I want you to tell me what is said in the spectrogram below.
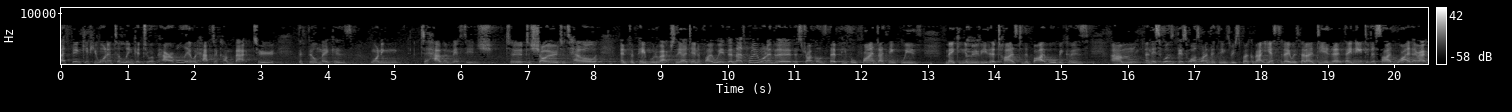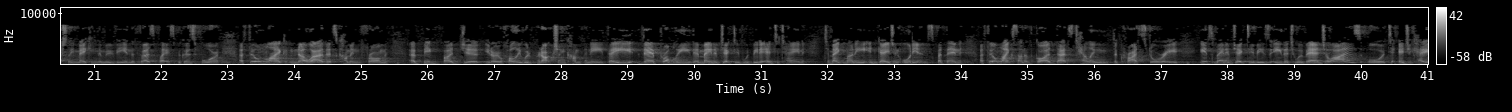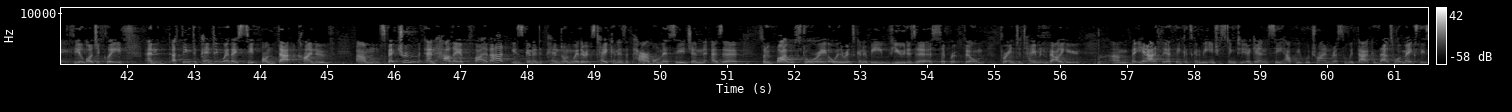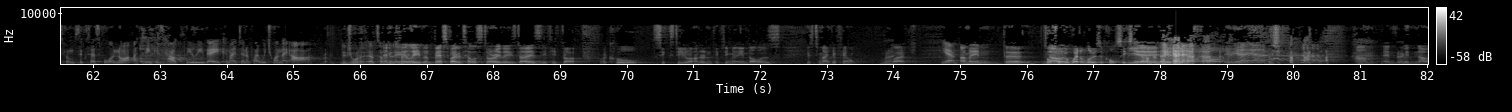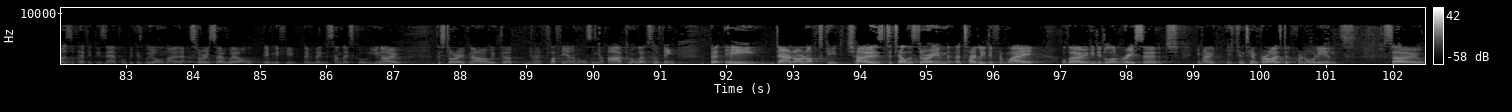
I think if you wanted to link it to a parable, it would have to come back to the filmmakers wanting to have a message to, to show, to tell, and for people to actually identify with. And that's probably one of the, the struggles that people find, I think, with making a movie that ties to the Bible because, um, and this was, this was one of the things we spoke about yesterday, was that idea that they need to decide why they're actually making the movie in the first place. Because for a film like Noah that's coming from a big budget, you know, Hollywood production company, they, they're probably, their main objective would be to entertain, to make money, engage an audience. But then a film like Son of God that's telling the Christ story, its main objective is either to evangelize or to educate theologically. And I think depending where they sit on that kind of um, spectrum and how they apply that is going to depend on whether it's taken as a parable message and as a sort of Bible story or whether it's going to be viewed as a, a separate film for entertainment value. Um, but yeah, I, th- I think it's going to be interesting to, again, see how people try and wrestle with that because that's what makes these films successful or not, I think, is how clearly they can identify which one they are. Right. Did you want to add something? And Adrian? clearly, the best way to tell a story these days, if you've got a cool 60 to 150 million dollars, is to make a film. Right. Like, Yeah. I mean, the It's also a good way to lose a cool 60 Yeah, to 100 it million is. dollars. It is. yeah, yeah. Um, and with Noah's a perfect example because we all know that story so well. Even if you've never been to Sunday school, you know the story of Noah with the you know fluffy animals and the ark and all that sort of thing. But he, Darren Aronofsky, chose to tell the story in a totally different way. Although he did a lot of research, he made it, he contemporized it for an audience. So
